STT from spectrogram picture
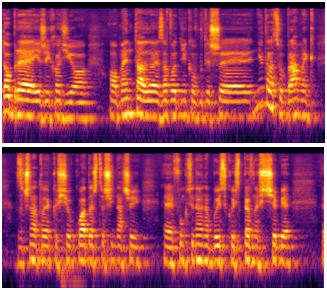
dobre, jeżeli chodzi o, o mental zawodników, gdyż e, nie tracą bramek, zaczyna to jakoś się układać, też inaczej e, funkcjonują na boisku, jest pewność siebie. E,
